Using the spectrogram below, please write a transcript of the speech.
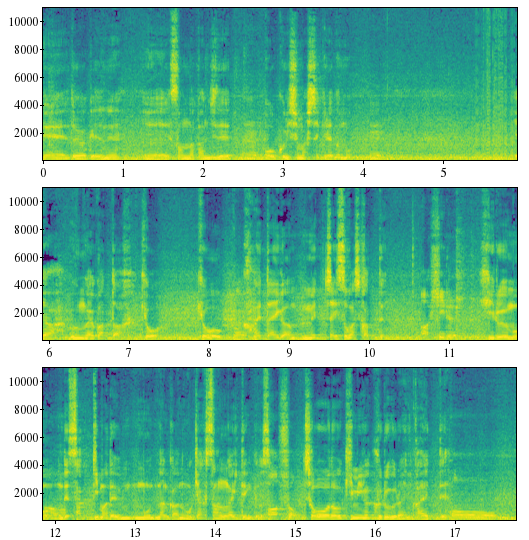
えーというわけでね、えーそんな感じでお送りしましたけれども、いや運が良かった。今日今日、カフェタイガーめっちゃ忙しかったあ昼。昼も。ああでさっきまでもうなんかあのお客さんがいてんけどさあそう。ちょうど君が来るぐらいに帰って、おおまあ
